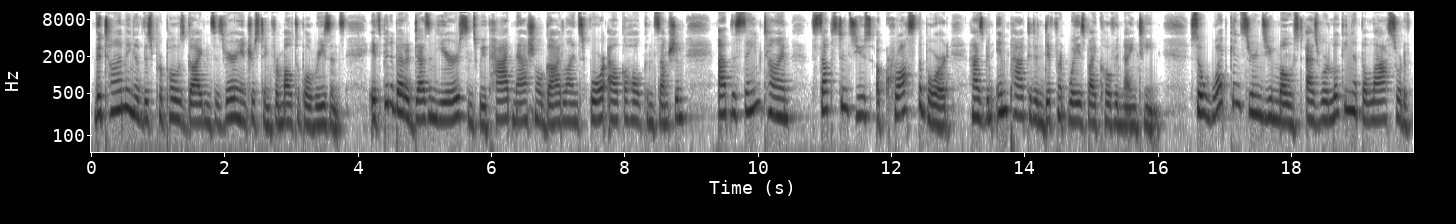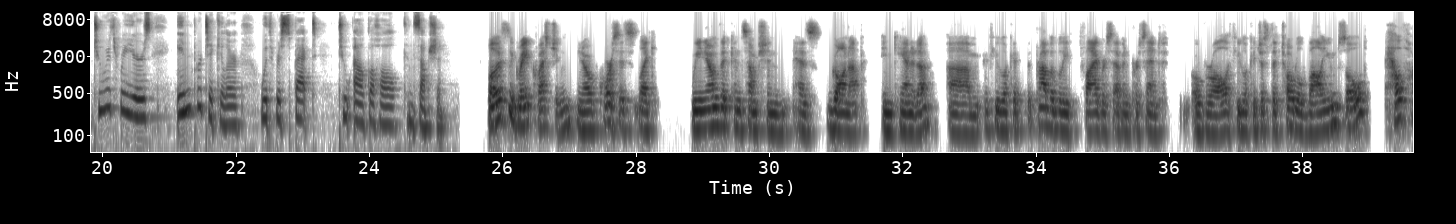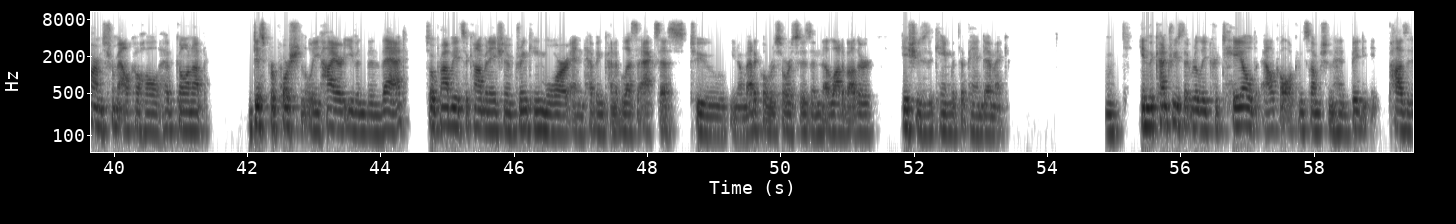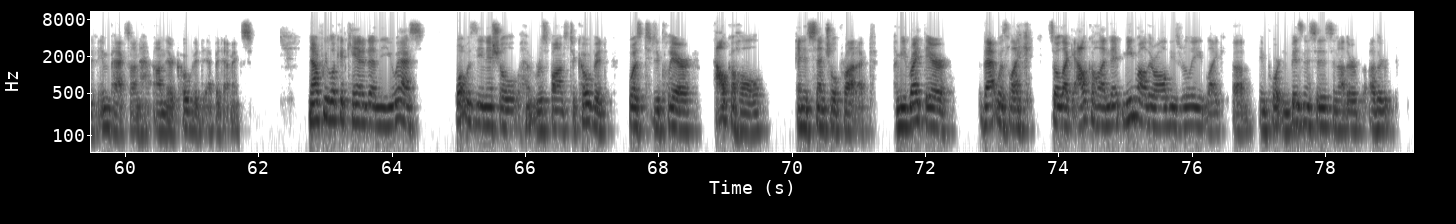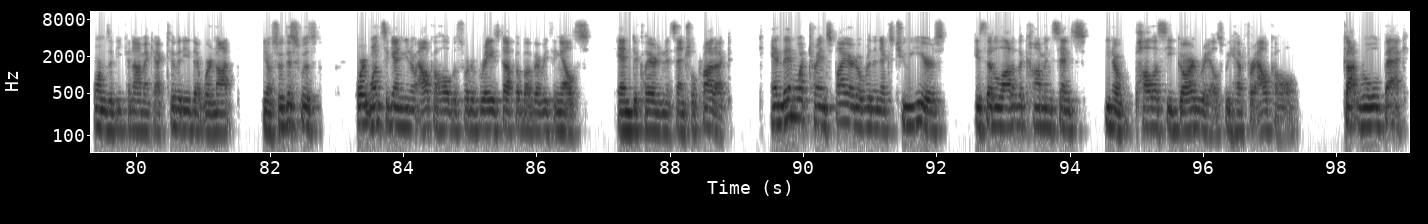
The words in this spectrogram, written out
The timing of this proposed guidance is very interesting for multiple reasons. It's been about a dozen years since we've had national guidelines for alcohol consumption. At the same time, substance use across the board has been impacted in different ways by COVID 19. So, what concerns you most as we're looking at the last sort of two or three years in particular with respect to alcohol consumption? Well, this is a great question. You know, of course, it's like we know that consumption has gone up in Canada. Um, if you look at the, probably five or seven percent overall, if you look at just the total volume sold, health harms from alcohol have gone up disproportionately higher even than that. So probably it's a combination of drinking more and having kind of less access to you know medical resources and a lot of other issues that came with the pandemic. In the countries that really curtailed alcohol consumption had big positive impacts on, on their COVID epidemics. Now, if we look at Canada and the US, what was the initial response to COVID was to declare alcohol an essential product. I mean, right there, that was like so like alcohol. And then, meanwhile, there are all these really like uh, important businesses and other other forms of economic activity that were not, you know. So this was, or once again, you know, alcohol was sort of raised up above everything else and declared an essential product. And then what transpired over the next two years is that a lot of the common sense, you know, policy guardrails we have for alcohol got rolled back.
